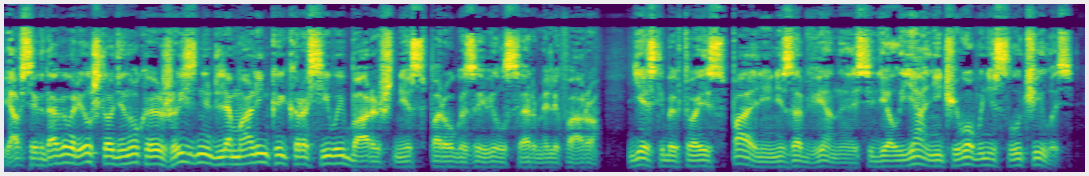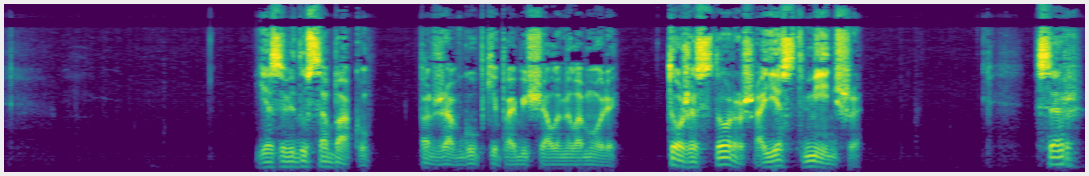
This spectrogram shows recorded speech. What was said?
«Я всегда говорил, что одинокая жизнь для маленькой красивой барышни», — с порога заявил сэр Мелифаро. «Если бы в твоей спальне незабвенная сидел я, ничего бы не случилось». «Я заведу собаку», — поджав губки, пообещала Меломоре. «Тоже сторож, а ест меньше». Сэр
